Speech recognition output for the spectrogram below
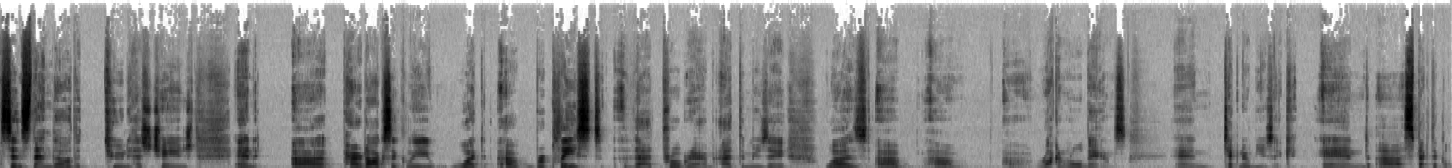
Since then, though, the tune has changed, and uh, paradoxically, what uh, replaced that program at the Musée was uh, uh, uh rock and roll bands and techno music and uh, spectacle.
